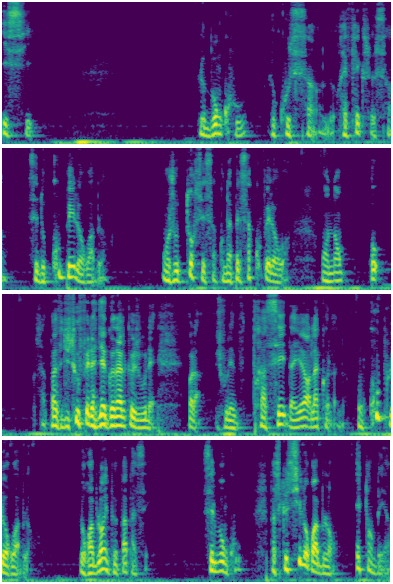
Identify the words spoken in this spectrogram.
Ici, le bon coup, le coup sain, le réflexe sain, c'est de couper le roi blanc. On joue tour C5, on appelle ça couper le roi. On. Oh, ça n'a pas du tout fait la diagonale que je voulais. Voilà, je voulais tracer d'ailleurs la colonne. On coupe le roi blanc. Le roi blanc, il ne peut pas passer. C'est le bon coup. Parce que si le roi blanc est en B1,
